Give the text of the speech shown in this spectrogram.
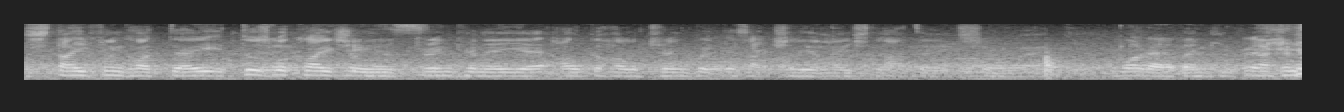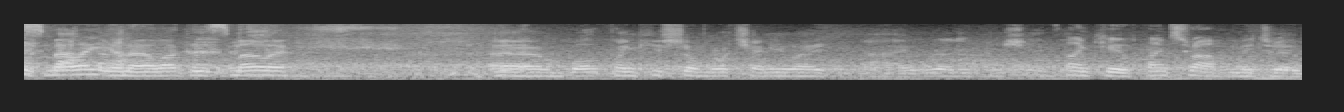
stifling hot day. It does look like Cheers. I'm drinking a uh, alcoholic drink, but it's actually a nice latte. So, uh, Whatever. Thank you. I can smell it, you know, I can smell it. um, but thank you so much anyway. I really appreciate it. Thank you. Thanks for having me, Dru.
